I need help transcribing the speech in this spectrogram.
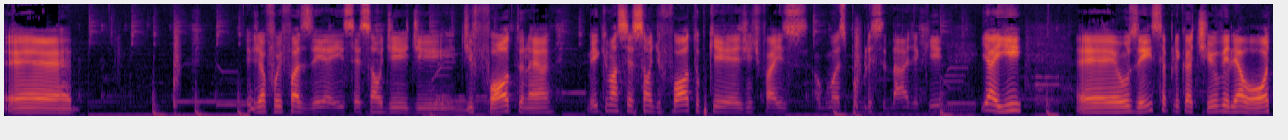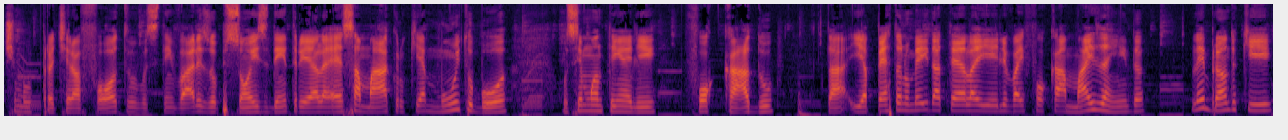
É, eu já fui fazer aí sessão de, de, de foto, né? Meio que uma sessão de foto, porque a gente faz algumas publicidade aqui. E aí, é, eu usei esse aplicativo, ele é ótimo para tirar foto. Você tem várias opções, dentre elas essa macro que é muito boa. Você mantém ali focado, tá? E aperta no meio da tela e ele vai focar mais ainda. Lembrando que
